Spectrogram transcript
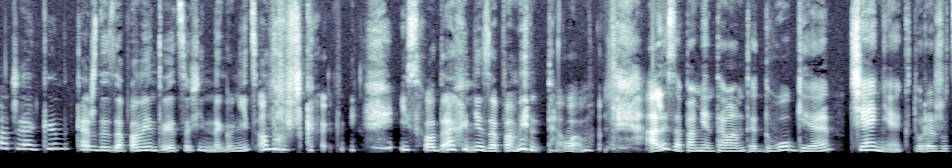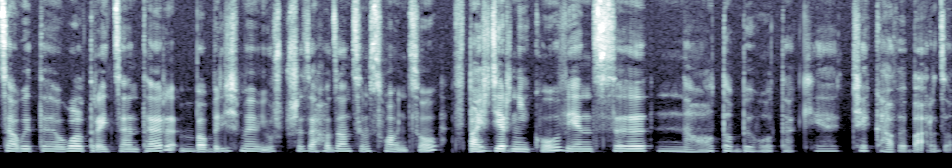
Patrz, jak każdy zapamiętuje coś innego. Nic o nóżkach i schodach nie zapamiętałam. Ale zapamiętałam te długie cienie, które rzucały te World Trade Center, bo byliśmy już przy zachodzącym słońcu w październiku, więc no to było takie ciekawe bardzo.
